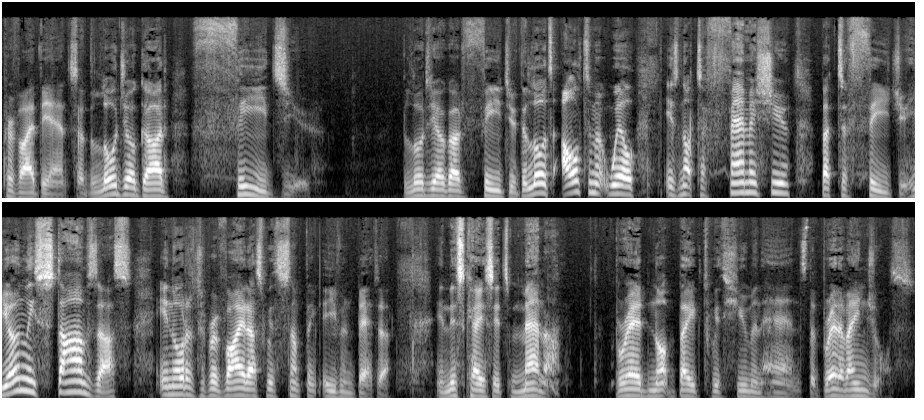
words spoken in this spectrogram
provide the answer. The Lord your God feeds you. The Lord your God feeds you. The Lord's ultimate will is not to famish you, but to feed you. He only starves us in order to provide us with something even better. In this case, it's manna, bread not baked with human hands, the bread of angels.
